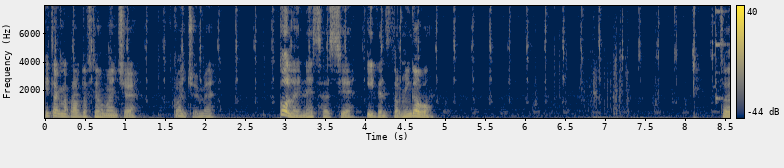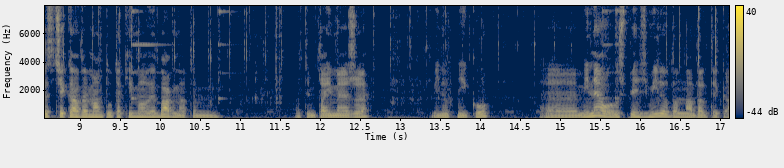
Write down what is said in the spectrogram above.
I tak naprawdę w tym momencie kończymy kolejną sesję event stormingową. Co jest ciekawe, mam tu taki mały bug na tym, na tym timerze, minutniku. E, minęło już 5 minut, on nadal tyka.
